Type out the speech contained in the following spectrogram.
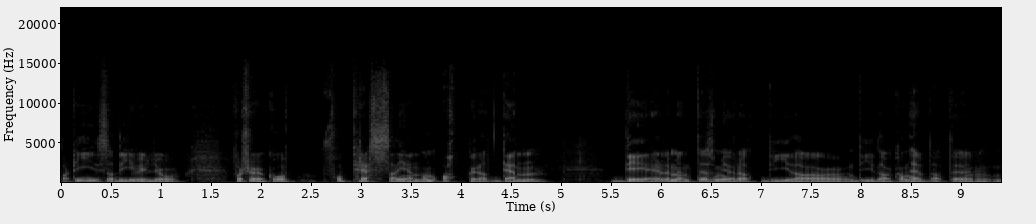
parti, så de vil jo forsøke å få pressa gjennom akkurat den det elementet som gjør at de da, de da kan hevde at det, eh,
